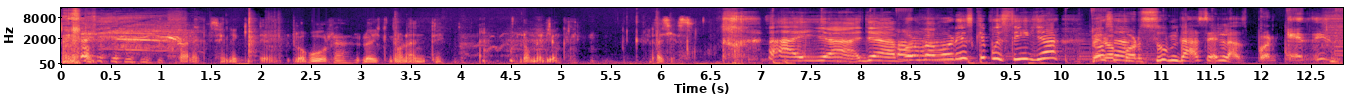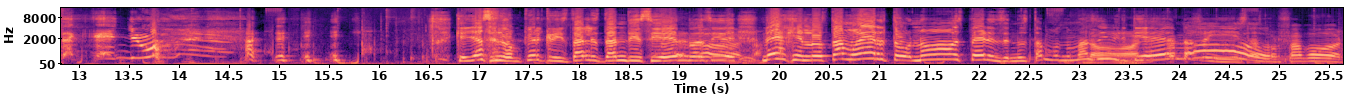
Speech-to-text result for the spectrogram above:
para que se le quite lo burra, lo ignorante, lo mediocre. Gracias. Ay, ya, ya, por favor, es que pues sí, ya. Pero o sea, por Zoom dáselas, porque sí está pequeño. que ya se rompió el cristal, le están diciendo así de, No, déjenlo, está muerto. No, espérense, nos estamos nomás No, divirtiendo. no risas, por favor.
